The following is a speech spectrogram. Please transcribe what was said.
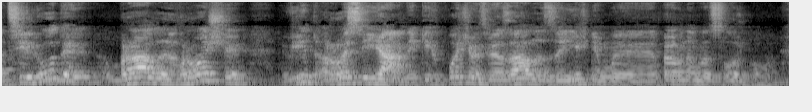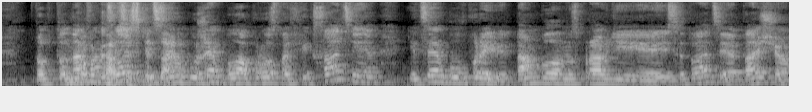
е, ці люди брали гроші від росіян, яких потім зв'язали з їхніми певними службами. Тобто Ну, на концерті це вже була просто фіксація, і це був привід. Там була насправді ситуація та, що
